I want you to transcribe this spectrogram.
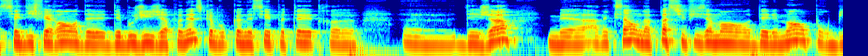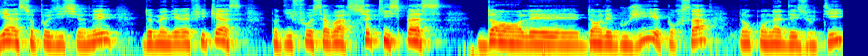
c'est différent des, bougies japonaises que vous connaissez peut-être déjà mais avec ça on n'a pas suffisamment d'éléments pour bien se positionner de manière efficace. Donc il faut savoir ce qui se passe dans les, dans les bougies et pour ça donc on a des outils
